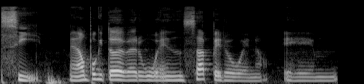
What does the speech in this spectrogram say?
Sí, me da un poquito de vergüenza, pero bueno, eh,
